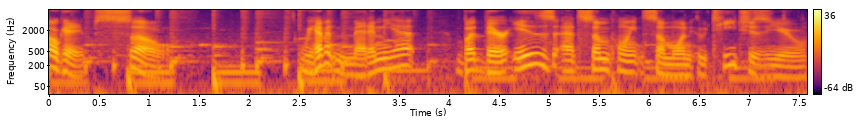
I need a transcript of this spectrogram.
Okay, so... We haven't met him yet, but there is at some point someone who teaches you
